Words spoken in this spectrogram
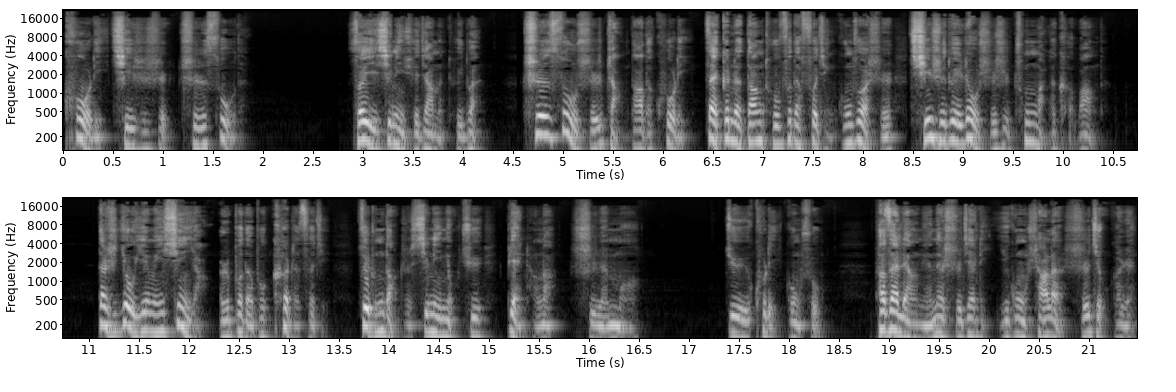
库里其实是吃素的。所以心理学家们推断，吃素食长大的库里，在跟着当屠夫的父亲工作时，其实对肉食是充满了渴望的，但是又因为信仰而不得不克制自己，最终导致心理扭曲，变成了食人魔。据库里供述，他在两年的时间里，一共杀了十九个人，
